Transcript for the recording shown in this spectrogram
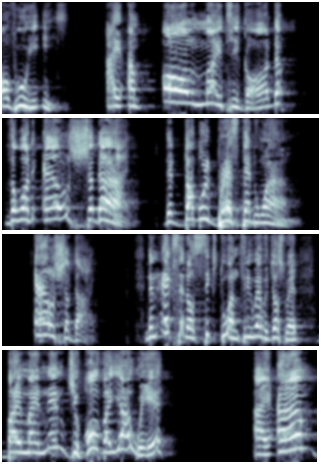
of who he is. I am Almighty God, the word El Shaddai, the double-breasted one. El Shaddai. Then Exodus 6, 2 and 3, where we just read, by my name Jehovah Yahweh, I am,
